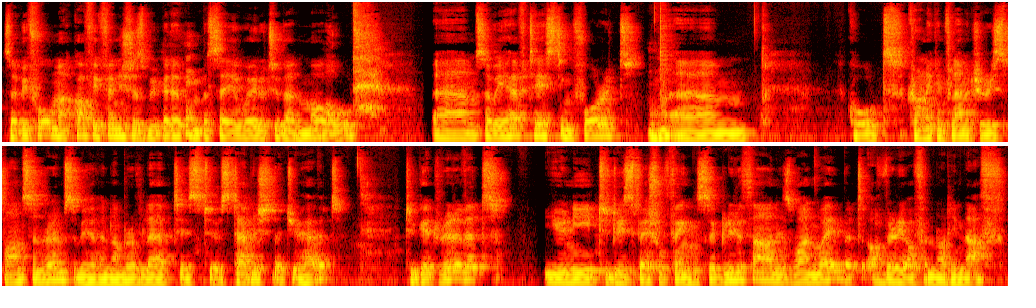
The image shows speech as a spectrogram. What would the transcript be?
So before my coffee finishes, we better say a word or two about mold. Um, so we have testing for it. Um, called chronic inflammatory response syndrome. So we have a number of lab tests to establish that you have it. To get rid of it, you need to do special things. So glutathione is one way, but very often not enough.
